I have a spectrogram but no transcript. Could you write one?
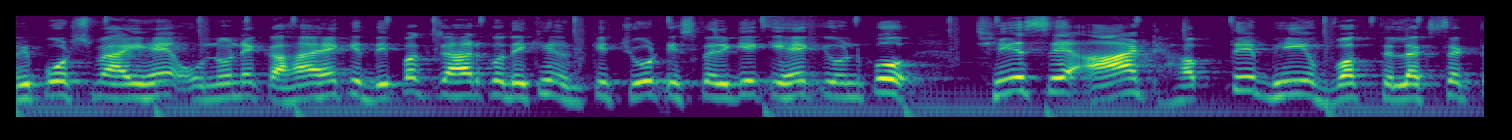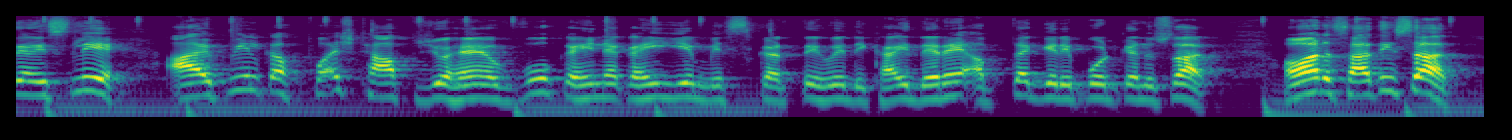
रिपोर्ट्स में आई हैं उन्होंने कहा है कि दीपक चाहर को देखिए उनकी चोट इस तरीके की है कि उनको छह से आठ हफ़्ते भी वक्त लग सकते हैं। इसलिए आईपीएल का फ़र्स्ट हाफ़ जो है वो कहीं ना कहीं ये मिस करते हुए दिखाई दे रहे हैं अब तक की रिपोर्ट के अनुसार। और साथ ही साथ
